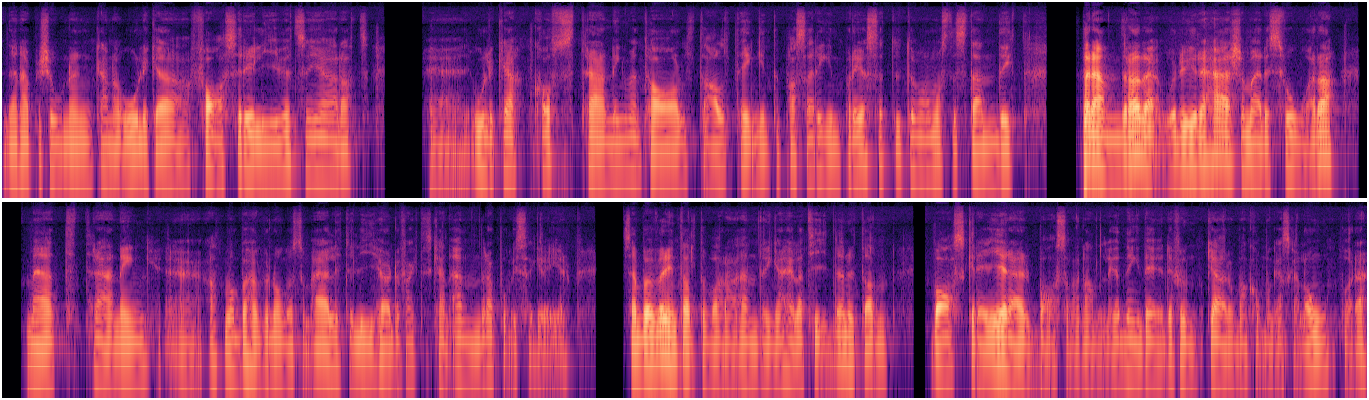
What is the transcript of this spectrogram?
Den här personen kan ha olika faser i livet som gör att eh, olika kost, träning, mentalt, allting inte passar in på det sättet utan man måste ständigt förändra det och det är ju det här som är det svåra med träning. eh, Att man behöver någon som är lite lyhörd och faktiskt kan ändra på vissa grejer. Sen behöver det inte alltid vara ändringar hela tiden utan basgrejer är bas av en anledning. Det, det funkar och man kommer ganska långt på det.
